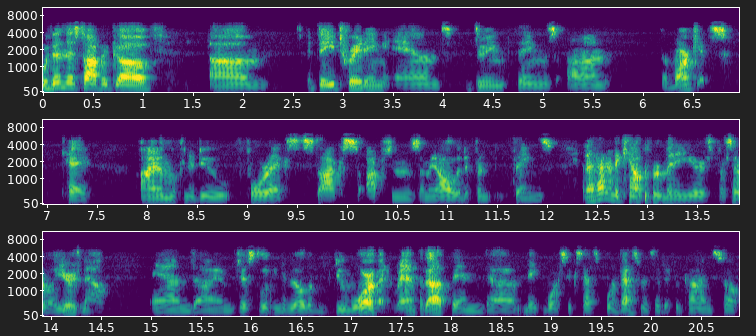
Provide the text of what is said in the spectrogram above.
within this topic of um, day trading and doing things on the markets, okay, I am looking to do forex, stocks, options. I mean, all the different things. And I've had an account for many years, for several years now, and I'm just looking to be able to do more of it, ramp it up, and uh, make more successful investments of different kinds. So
